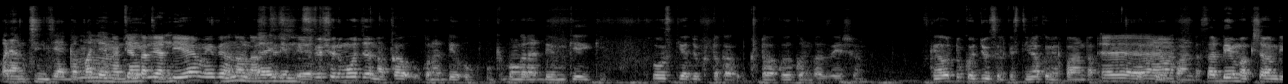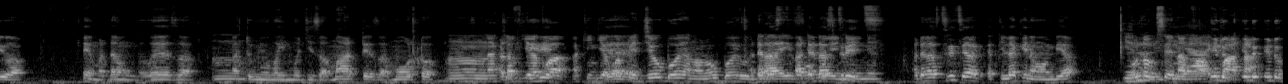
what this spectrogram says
wanamchinjiaga pale Mm, akiangalia. DM hivi Mm, anaona situation moja nakaa uko na dem- ukibonga na DM keki so usikiaje kutoka kutoka kwa conversation tuko juu self esteem yako imepanda. Eh, eh. imepanda. Sasa dem akishaambiwa eh madamu umeweza. Atumie maimoji za mate za moto. Mm, akiingia kwa akiingia Yeah. ya boy anaona huyu boy Ataenda- udrive ataenda huyu boy nini. Streets akili yake inamwambia Ndo ndio msee ligi nafaa yake. ku- "Hii Pata. ndio- hii ndio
